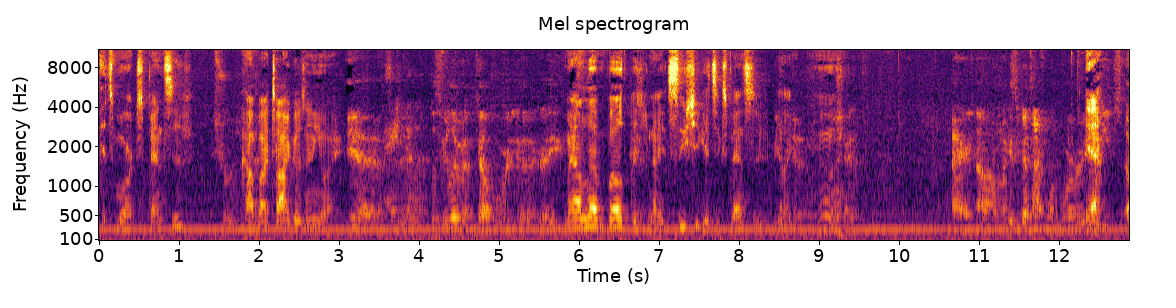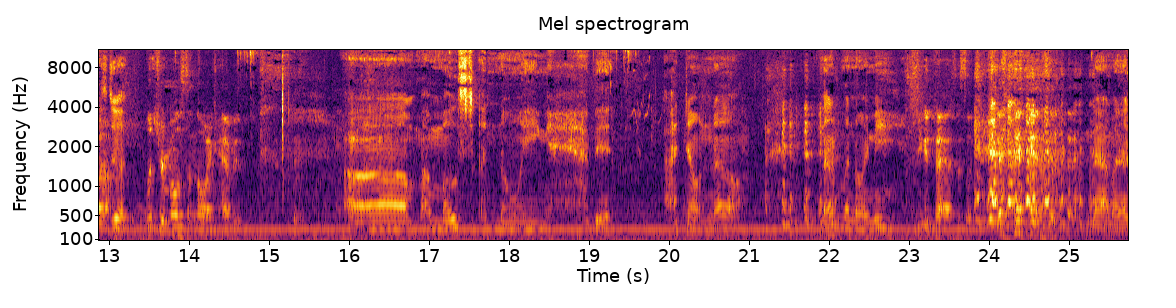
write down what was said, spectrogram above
it's more expensive. True. I'll buy tacos anyway. Yeah. There you. Plus, if you live in California, right? I mean, I love both, but you know, sushi gets expensive. You'd be like, Yeah. mm. All right. Um, I guess we got time for one more. Right? Yeah, Each. let's um, do it. What's your most annoying habit? um, my most annoying habit. I don't know. None of them annoy me. you could pass. It's okay. Nah, my,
